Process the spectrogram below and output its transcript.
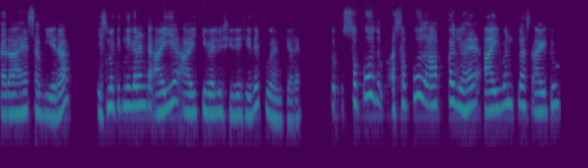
करा है सब ये रहा, इसमें कितनी करंट आई है? आई की वैल्यू सीधे सीधे टू एम्पियर है। तो सपोज़ सपोज़ आपका जो है I one plus I two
